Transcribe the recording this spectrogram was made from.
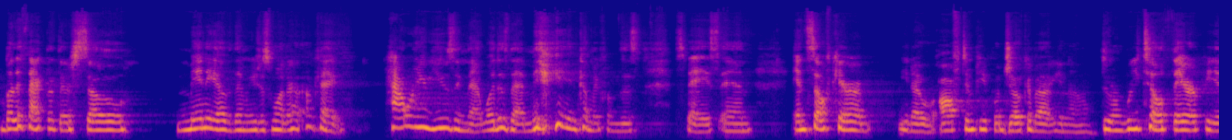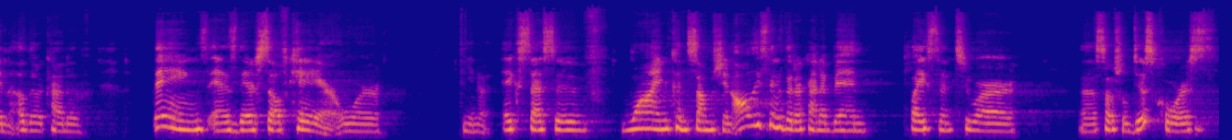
but the fact that there's so many of them, you just wonder, okay, how are you using that? What does that mean coming from this space? And in self care, you know, often people joke about, you know, doing retail therapy and other kind of things as their self care or, you know, excessive wine consumption, all these things that are kind of been placed into our uh, social discourse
